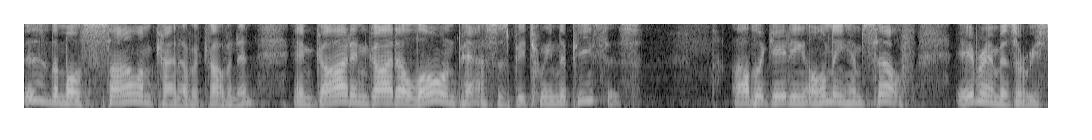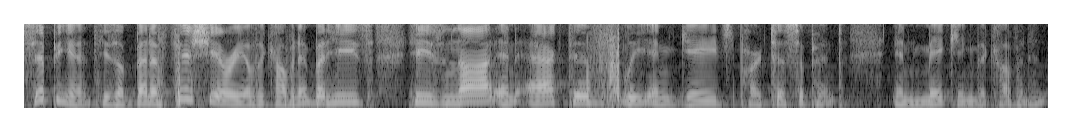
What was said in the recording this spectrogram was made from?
This is the most solemn kind of a covenant, and God and God alone passes between the pieces. Obligating only himself. Abraham is a recipient, he's a beneficiary of the covenant, but he's, he's not an actively engaged participant in making the covenant.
